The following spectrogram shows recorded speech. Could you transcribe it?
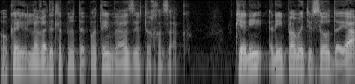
אוקיי? לרדת לפרטי פרטים, ואז זה יותר חזק. כי אני, אני פעם הייתי עושה הודיה,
